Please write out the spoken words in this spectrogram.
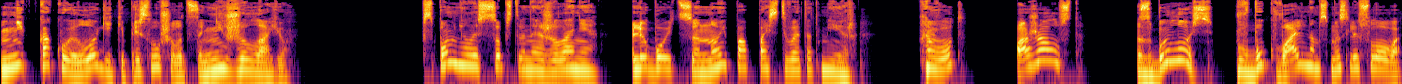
никакой логики прислушиваться не желаю. Вспомнилось собственное желание любой ценой попасть в этот мир. Вот, Пожалуйста. Сбылось, в буквальном смысле слова.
